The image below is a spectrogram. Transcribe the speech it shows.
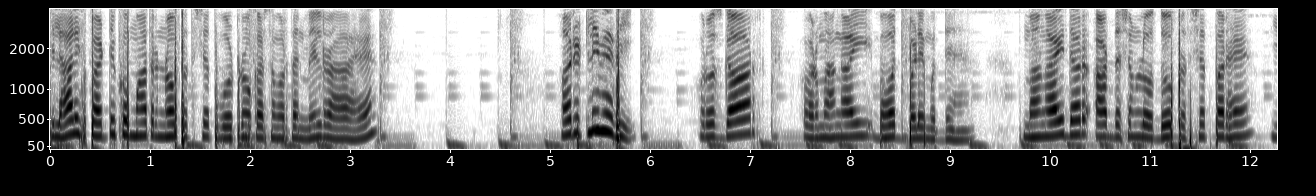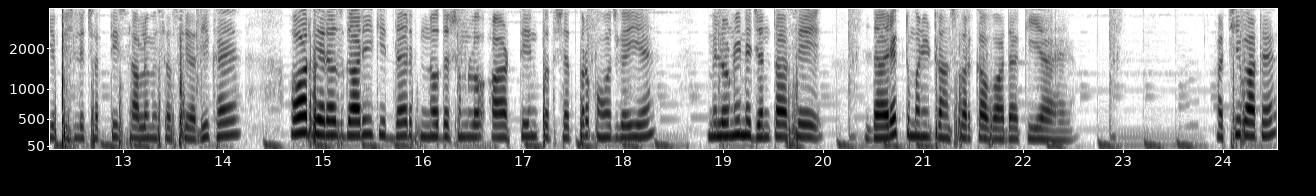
फ़िलहाल इस पार्टी को मात्र 9 प्रतिशत वोटरों का समर्थन मिल रहा है। और इटली में भी रोज़गार और महँगाई बहुत बड़े मुद्दे हैं। महँगाई दर आठ दशमलव दो प्रतिशत पर है। ये पिछले 36 सालों में सबसे अधिक है और बेरोजगारी की दर नौ दशमलव आठ तीन प्रतिशत पर पहुँच गई है। मिलोनी ने जनता से डायरेक्ट मनी ट्रांसफ़र का वादा किया है। अच्छी बात है,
